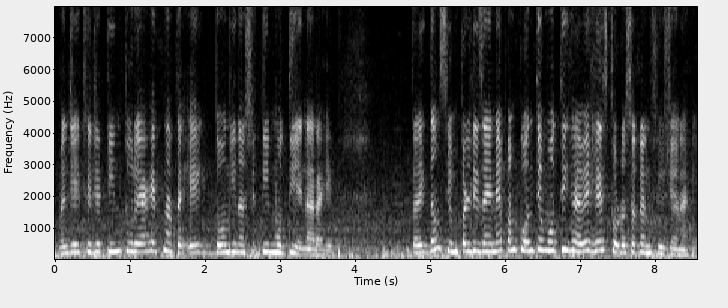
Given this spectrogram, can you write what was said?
म्हणजे इथे जे तीन तुरे आहेत ना तर एक दोन तीन असे तीन मोती येणार आहेत. तर एकदम सिंपल डिझाईन आहे पण कोणते मोती घ्यावे हेच थोडंसं कन्फ्युजन आहे.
